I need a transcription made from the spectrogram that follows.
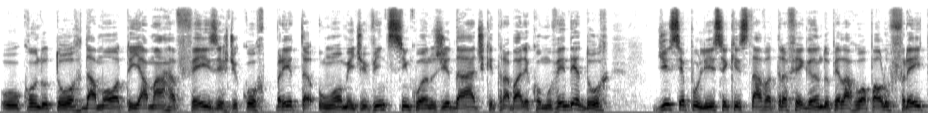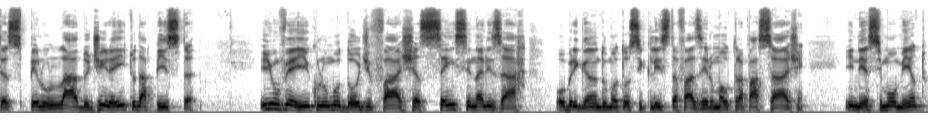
O condutor da moto Yamaha Phaser de cor preta, um homem de 25 anos de idade que trabalha como vendedor, disse à polícia que estava trafegando pela rua Paulo Freitas, pelo lado direito da pista. E um veículo mudou de faixa sem sinalizar, obrigando o motociclista a fazer uma ultrapassagem. E nesse momento,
